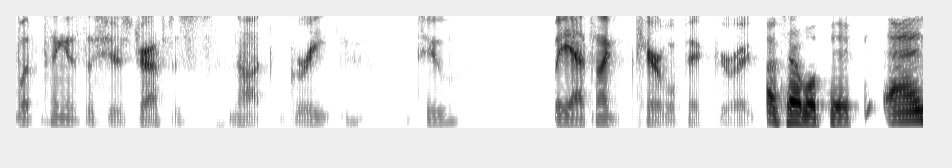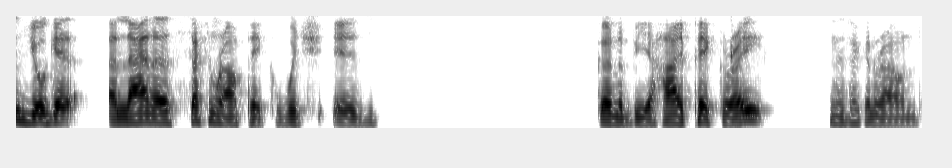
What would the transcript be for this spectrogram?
what the thing is, this year's draft is not great, too. But yeah, it's not a terrible pick. You're right. Not a terrible pick, and you'll get Atlanta's second round pick, which is going to be a high pick, right? In the second round.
